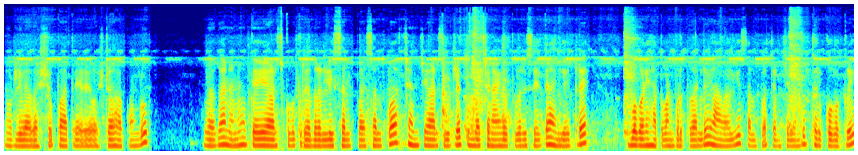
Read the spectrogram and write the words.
ನೋಡಿರಿ ಇವಾಗ ಅಷ್ಟು ಪಾತ್ರೆ ಅಷ್ಟು ಹಾಕ್ಕೊಂಡು ಇವಾಗ ನಾನು ಕೈ ಆಡಿಸ್ಕೋಬೇಕ್ರಿ. ಅದರಲ್ಲಿ ಸ್ವಲ್ಪ ಸ್ವಲ್ಪ ಚಮಚೆ ಆಡಿಸ್ಬಿಟ್ರೆ ತುಂಬ ಚೆನ್ನಾಗಿರ್ತದೆ ರೀ ಸ್ನೇಹಿತರೆ. ಹಂಗೆ ಇಟ್ಟರೆ ಬೊಗಣಿ ಹತ್ಕೊಂಡು ಬಿಡ್ತದಲ್ಲ ರೀ ಹಾಗಾಗಿ ಸ್ವಲ್ಪ ಚಮಚಲಿಂದ ತಿರ್ಕೋಬೇಕ್ರಿ.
